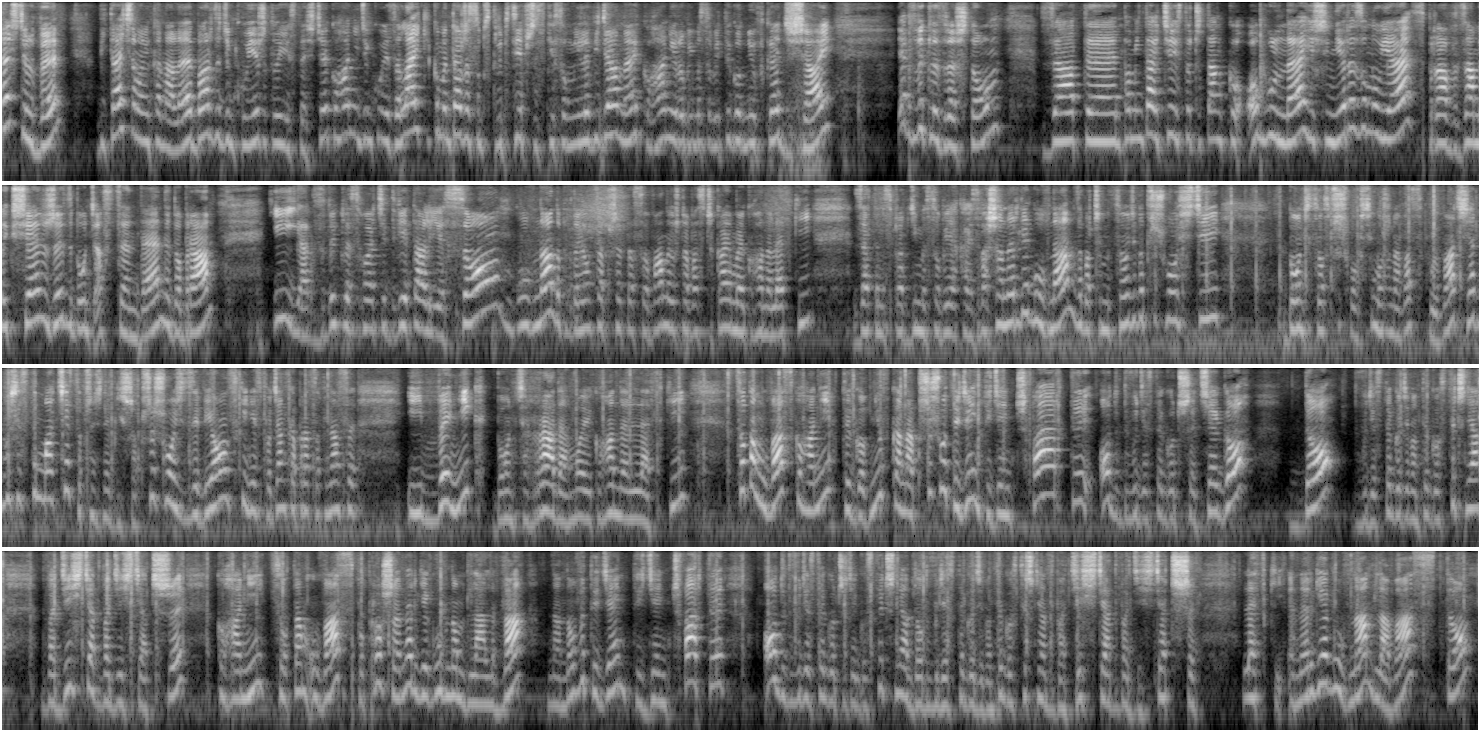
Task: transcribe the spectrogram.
Cześć lwy, witajcie na moim kanale, bardzo dziękuję, że tutaj jesteście. Kochani, dziękuję za lajki, komentarze, subskrypcje, wszystkie są mile widziane. Kochani, robimy sobie tygodniówkę dzisiaj, jak zwykle zresztą. Zatem pamiętajcie, jest to czytanko ogólne, jeśli nie rezonuje, sprawdzamy księżyc bądź ascendent, dobra? I jak zwykle, słuchajcie, dwie talie są, główna, dopowiadająca przetasowana, już na Was czekają moje kochane lewki. Zatem sprawdzimy sobie, jaka jest Wasza energia główna, zobaczymy, co idzie do przyszłości, bądź co z przyszłości może na Was wpływać. Jak Wy się z tym macie? Co przyniesie najbliższa przyszłość, związki, niespodzianka, praca, finanse i wynik, bądź rada, moje kochane lewki. Co tam u Was, kochani? Tygodniówka na przyszły tydzień, tydzień czwarty od 23 do 29 stycznia 2023. Kochani, co tam u Was? Poproszę energię główną dla lwa na nowy tydzień, tydzień czwarty od 23 stycznia do 29 stycznia 2023. Lewki, energia główna dla Was to...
